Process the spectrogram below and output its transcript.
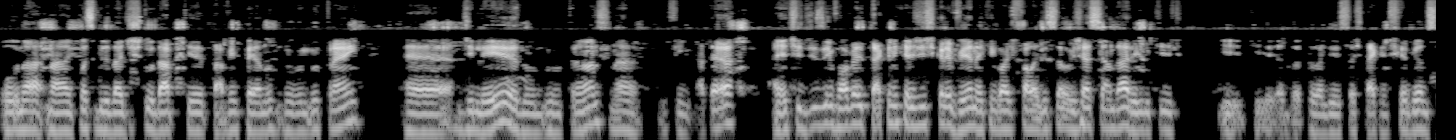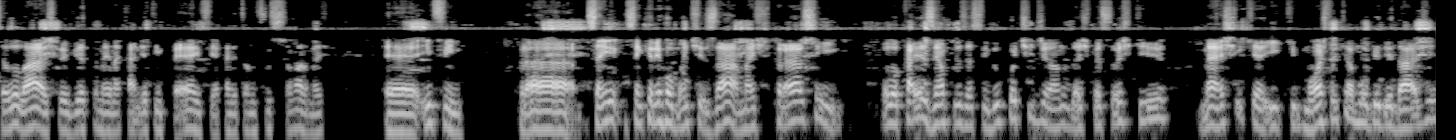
ou na, na impossibilidade de estudar porque estava em pé no, no, no trem, é, de ler no, no trânsito, né? enfim, até a gente desenvolve técnicas de escrever, né? Quem gosta de falar disso é o Jesse Andarilho, que, que, que adotou ali essas técnicas de escrever no celular, escrevia também na caneta em pé, enfim, a caneta não funciona, mas, é, enfim, pra, sem, sem querer romantizar, mas para, assim, colocar exemplos, assim, do cotidiano das pessoas que mexem que, e que mostram que a mobilidade,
